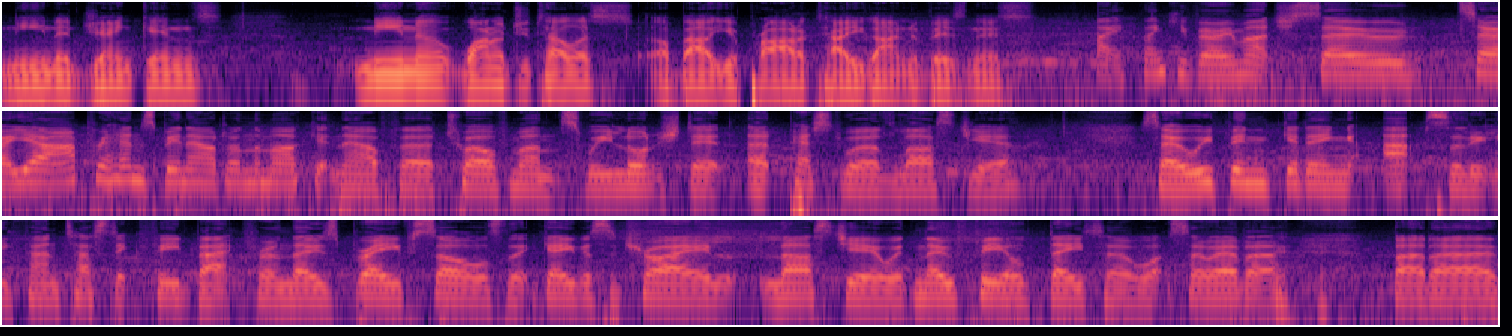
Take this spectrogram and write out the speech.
Nina Jenkins. Nina, why don't you tell us about your product, how you got into business? Hi, thank you very much. So, so yeah, Apprehend's been out on the market now for 12 months. We launched it at Pest World last year. So we've been getting absolutely fantastic feedback from those brave souls that gave us a try last year with no field data whatsoever. but uh,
